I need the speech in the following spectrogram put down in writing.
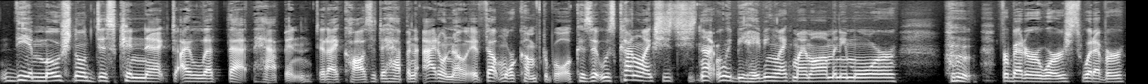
the emotional disconnect, I let that happen. Did I cause it to happen? I don't know. It felt more comfortable because it was kind of like she's she's not really behaving like my mom anymore, for better or worse, whatever.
